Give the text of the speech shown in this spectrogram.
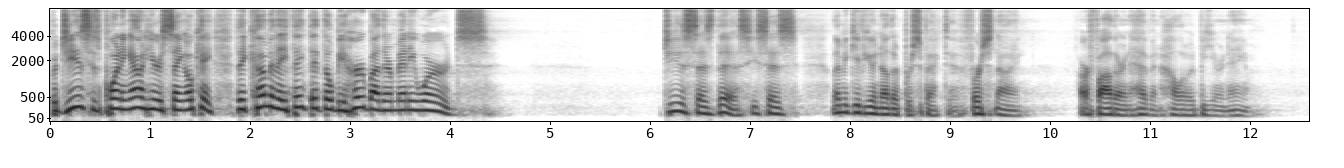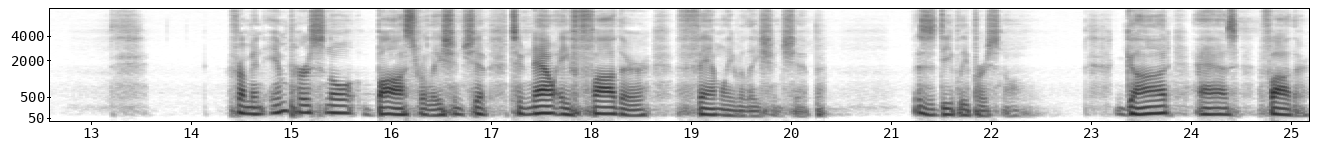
But Jesus is pointing out here, saying, okay, they come and they think that they'll be heard by their many words. Jesus says this He says, let me give you another perspective. Verse 9 Our Father in heaven, hallowed be your name from an impersonal boss relationship to now a father family relationship. This is deeply personal. God as Father.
